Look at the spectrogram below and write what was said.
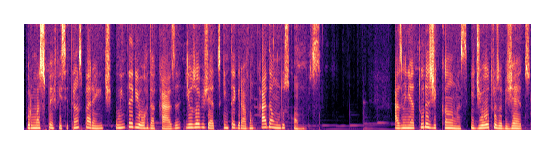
por uma superfície transparente o interior da casa e os objetos que integravam cada um dos cômodos. As miniaturas de camas e de outros objetos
